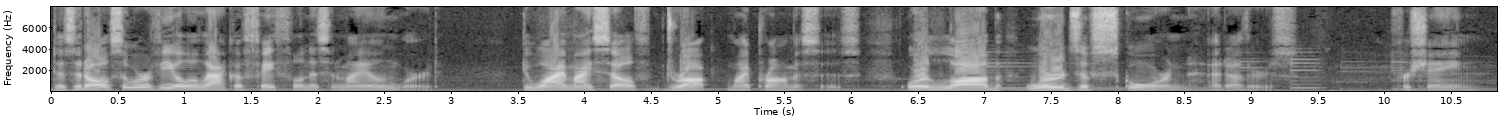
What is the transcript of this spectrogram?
does it also reveal a lack of faithfulness in my own word? Do I myself drop my promises or lob words of scorn at others? For shame.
